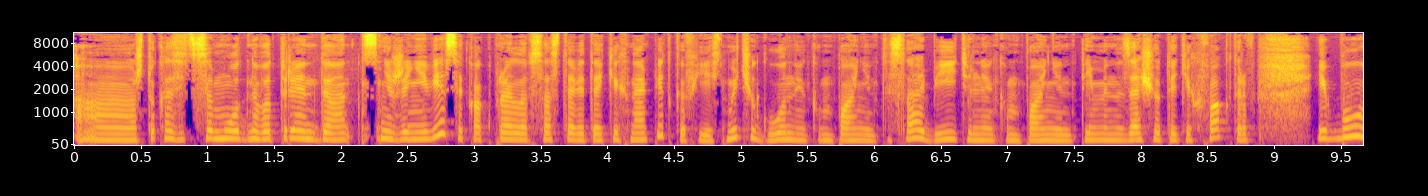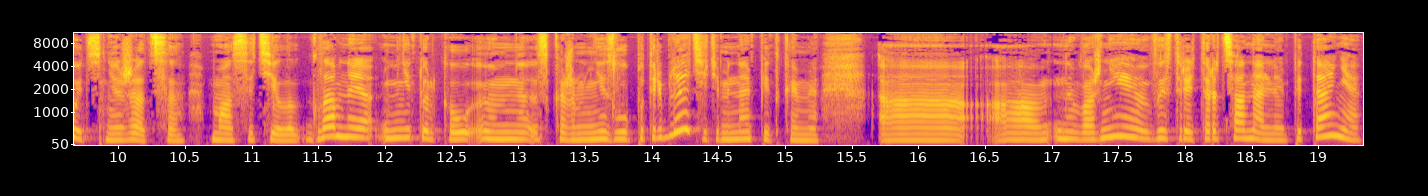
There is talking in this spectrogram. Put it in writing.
А, что касается модного тренда снижения веса, как правило, в составе таких напитков есть мочегонные компоненты, слабительные компоненты. Именно за счет этих факторов и будет снижаться масса тела. Главное не только, эм, скажем, не злоупотреблять этими напитками, а, а важнее выстроить рациональное питание,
